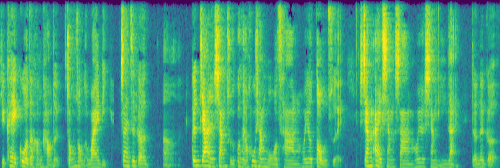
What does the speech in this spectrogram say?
也可以过得很好的种种的歪理，在这个呃跟家人相处的过程，互相摩擦，然后又斗嘴，相爱相杀，然后又相依赖的那个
